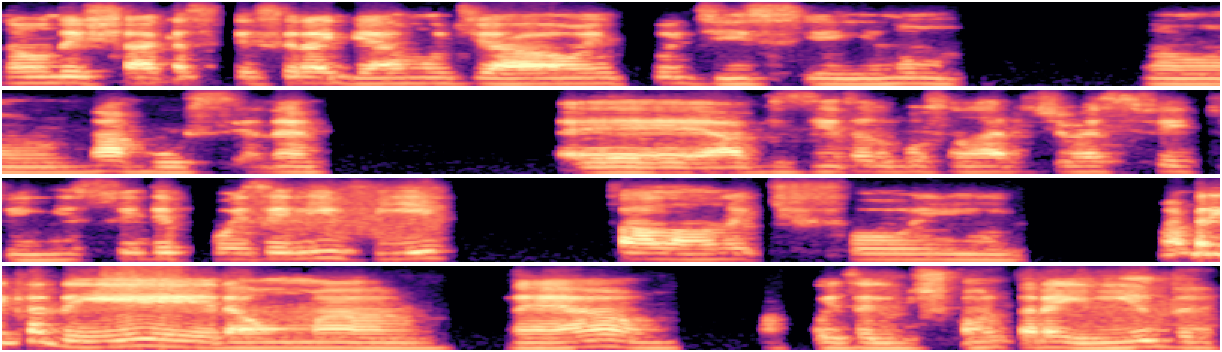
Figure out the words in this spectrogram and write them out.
não deixar que essa terceira guerra mundial implodisse aí no, no, na Rússia, né. É, a visita do Bolsonaro tivesse feito isso e depois ele vir falando que foi uma brincadeira, uma né? Uma coisa ali descontraída.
